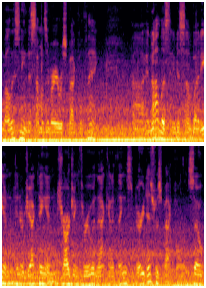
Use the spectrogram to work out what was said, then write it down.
Well, listening to someone's a very respectful thing. Uh, and not listening to somebody and interjecting and charging through and that kind of thing is very disrespectful. And so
